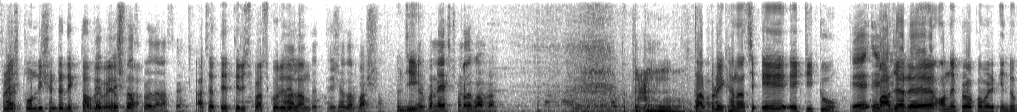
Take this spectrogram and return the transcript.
ফ্রেশ কন্ডিশনটা দেখতে হবে ভাই আপনার। করে দেন আজকে। আচ্ছা তেত্রিশ পাস করে দিলাম। তেত্রিশ হাজার পাঁচশো। জি। এরপর নেক্সট কোনটা দেখব আমরা। তারপর এখানে আছে এ এইটি টু A82 বাজারে অনেক রকমের কিন্তু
